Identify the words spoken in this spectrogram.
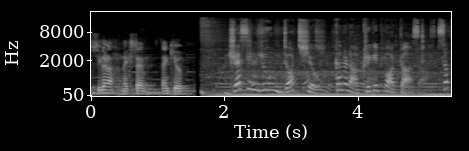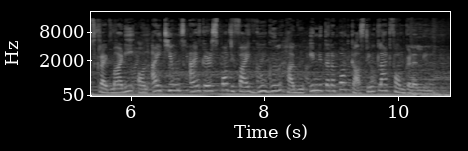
ಸಿಗೋಣ next time thank you dressing room dot show Kannada cricket podcast subscribe ಮಾಡಿ on iTunes Anchor Spotify Google ಹಾಗೂ ಇನ್ನಿತರ ಪಾಡ್ಕಾಸ್ಟಿಂಗ್ ಪ್ಲಾಟ್ಫಾರ್ಮ್ಗಳಲ್ಲಿ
